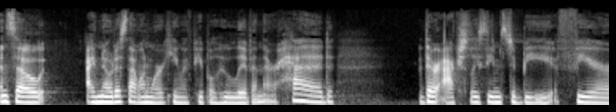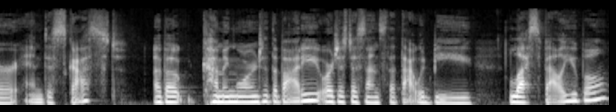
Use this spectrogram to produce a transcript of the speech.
And so I've noticed that when working with people who live in their head, there actually seems to be fear and disgust about coming more into the body, or just a sense that that would be less valuable.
